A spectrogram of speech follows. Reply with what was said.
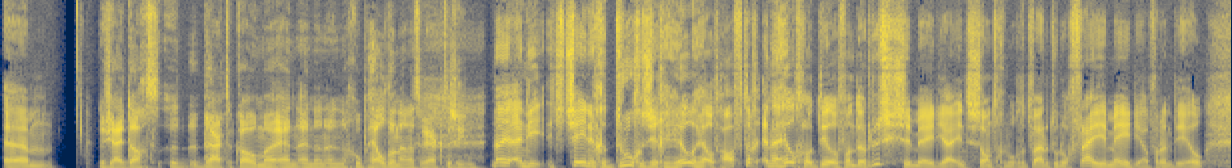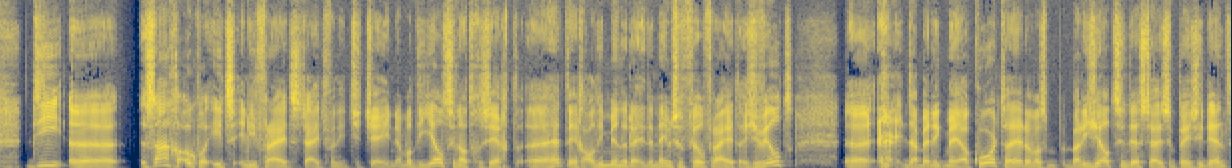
Ehm, Dus jij dacht eh, daar te komen en, en een, een groep helden aan het werk te zien. Nou ja, en die Tsjetsjenen gedroegen zich heel heldhaftig. En een heel groot deel van de Russische media, interessant genoeg, dat waren toen nog vrije media voor een deel, die eh, zagen ook wel iets in die vrijheidstijd van die Tsjetsjenen. Want die Yeltsin had gezegd eh, hè, tegen al die minderheden, neem zoveel vrijheid als je wilt. Eh, daar ben ik mee akkoord. Hè. Dat was Boris Yeltsin destijds de president.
